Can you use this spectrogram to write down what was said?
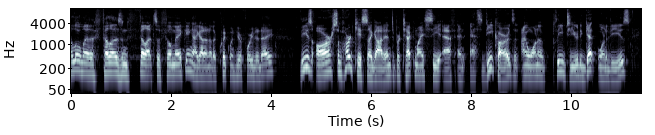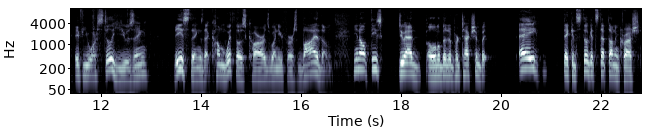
Hello, my fellas and fillettes of filmmaking. I got another quick one here for you today. These are some hard cases I got in to protect my CF and SD cards, and I want to plead to you to get one of these if you are still using these things that come with those cards when you first buy them. You know, these do add a little bit of protection, but A, they can still get stepped on and crushed.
